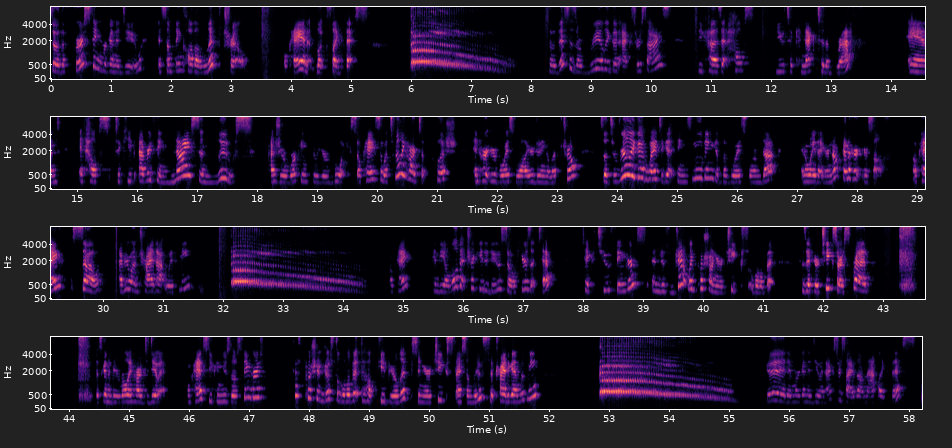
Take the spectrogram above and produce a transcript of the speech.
So the first thing we're gonna do is something called a lip trill, okay? And it looks like this. So this is a really good exercise because it helps you to connect to the breath and it helps to keep everything nice and loose as you're working through your voice, okay? So it's really hard to push and hurt your voice while you're doing a lip trill. So it's a really good way to get things moving, get the voice warmed up in a way that you're not gonna hurt yourself, okay? So everyone try that with me. Okay, can be a little bit tricky to do, so here's a tip. Take two fingers and just gently push on your cheeks a little bit. Because if your cheeks are spread, it's gonna be really hard to do it. Okay, so you can use those fingers, just push in just a little bit to help keep your lips and your cheeks nice and loose. So try it again with me. Good, and we're gonna do an exercise on that like this.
